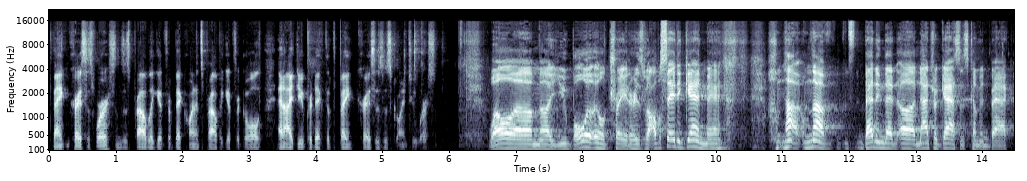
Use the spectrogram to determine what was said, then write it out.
The banking crisis worsens is probably good for Bitcoin. It's probably good for gold. And I do predict that the bank crisis is going to worsen. Well, um, uh, you oil traders, I will say it again, man. I'm not. I'm not betting that uh, natural gas is coming back,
